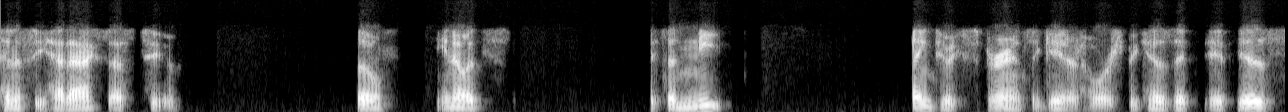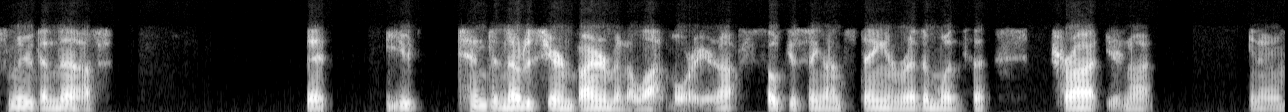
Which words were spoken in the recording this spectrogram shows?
Tennessee had access to. So you know it's it's a neat thing to experience a gaited horse because it, it is smooth enough that you tend to notice your environment a lot more. You're not focusing on staying in rhythm with the trot. You're not, you know,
